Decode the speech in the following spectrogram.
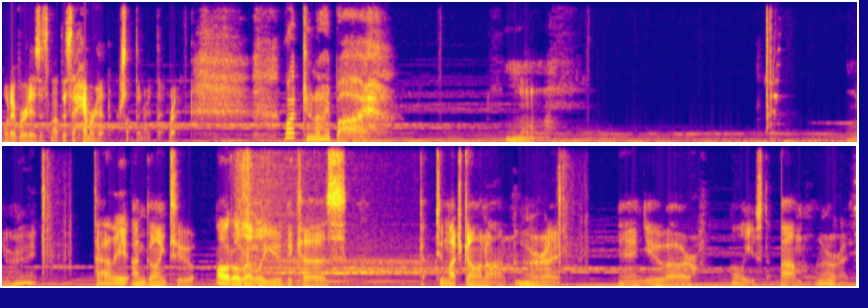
whatever it is. It's not this a hammerhead or something right there. Right. What can I buy? Hmm. Alright. Tali, I'm going to auto level you because got too much going on. Alright. And you are all used up. Um, alright.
